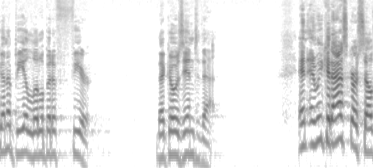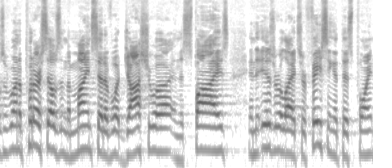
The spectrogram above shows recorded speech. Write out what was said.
going to be a little bit of fear that goes into that. And, and we could ask ourselves, if we want to put ourselves in the mindset of what Joshua and the spies and the Israelites are facing at this point,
